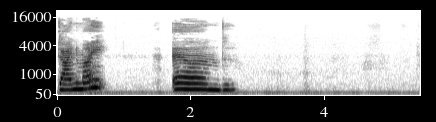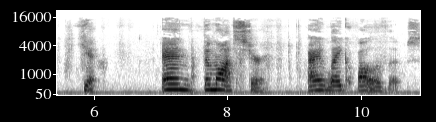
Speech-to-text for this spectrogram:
Dynamite and yeah, and the monster. I like all of those.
